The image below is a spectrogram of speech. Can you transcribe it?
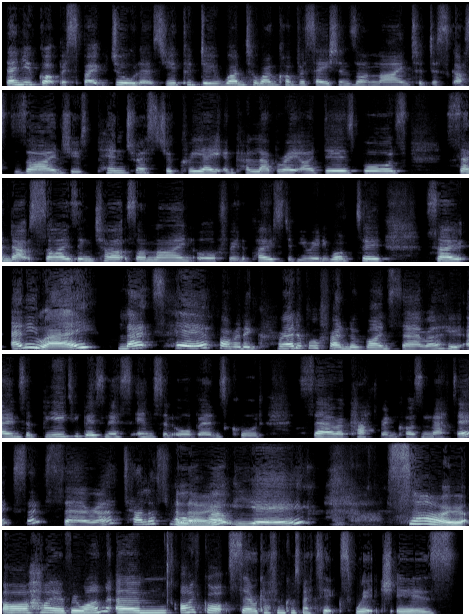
Then you've got bespoke jewelers you could do one-to-one conversations online to discuss designs use pinterest to create and collaborate ideas boards send out sizing charts online or through the post if you really want to. So anyway Let's hear from an incredible friend of mine, Sarah, who owns a beauty business in St Albans called Sarah Catherine Cosmetics. So, Sarah, tell us more Hello. about you. So, uh, hi everyone. Um, I've got Sarah Catherine Cosmetics, which is,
